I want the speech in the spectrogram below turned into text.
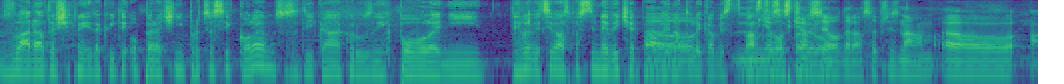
zvládáte všechny i takový ty operační procesy kolem, co se týká jako různých povolení, tyhle věci vás prostě nevyčerpávají uh, natolik, aby vás mě to zastavilo. občas, jo, teda se přiznám. Uh,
